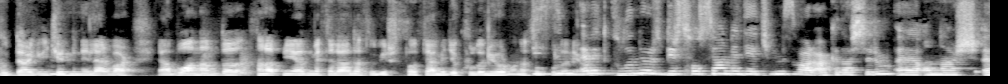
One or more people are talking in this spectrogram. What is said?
bu derginin içerisinde neler var. Ya bu anlamda sanat dünyası mesela nasıl bir sosyal medya kullanıyor mu, nasıl Bizim kullanıyor? evet kullanıyoruz. Bir sosyal medya ekibimiz var arkadaşlarım. Ee, onlar e,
